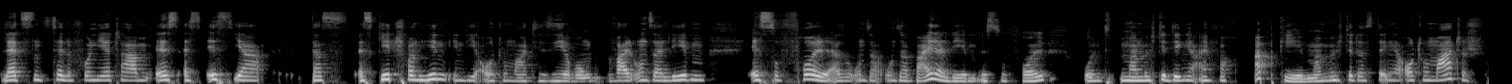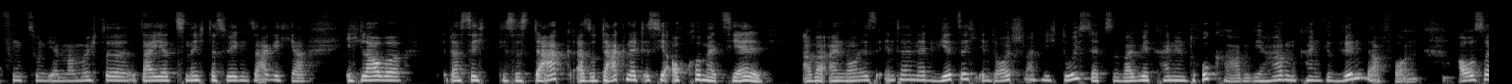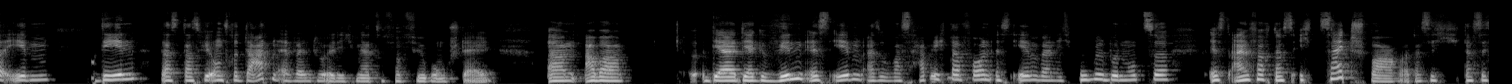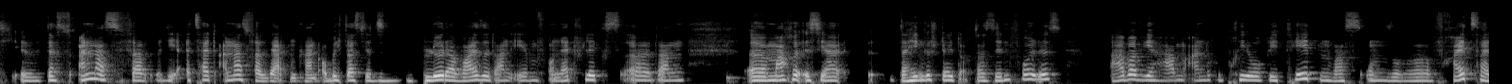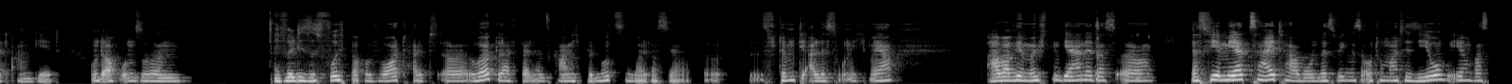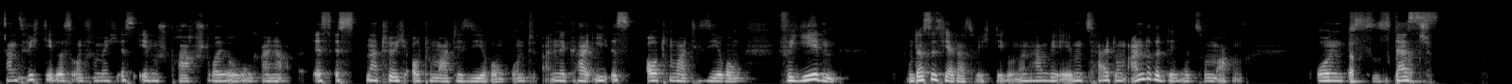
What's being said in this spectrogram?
letztens telefoniert haben, ist, es ist ja das, es geht schon hin in die Automatisierung, weil unser Leben ist so voll, also unser, unser beider Leben ist so voll und man möchte Dinge einfach abgeben, man möchte, dass Dinge automatisch funktionieren, man möchte da jetzt nicht, deswegen sage ich ja, ich glaube, dass sich dieses Dark, also Darknet ist ja auch kommerziell. Aber ein neues Internet wird sich in Deutschland nicht durchsetzen, weil wir keinen Druck haben. Wir haben keinen Gewinn davon, außer eben den, dass, dass wir unsere Daten eventuell nicht mehr zur Verfügung stellen. Ähm, aber der, der Gewinn ist eben, also was habe ich davon, ist eben, wenn ich Google benutze, ist einfach, dass ich Zeit spare, dass ich, dass ich äh, das anders, die Zeit anders verwerten kann. Ob ich das jetzt blöderweise dann eben von Netflix äh, dann äh, mache, ist ja dahingestellt, ob das sinnvoll ist. Aber wir haben andere Prioritäten, was unsere Freizeit angeht und auch unseren, ich will dieses furchtbare Wort halt äh, Work-Life-Balance gar nicht benutzen, weil das ja, äh, das stimmt ja alles so nicht mehr. Aber wir möchten gerne, dass, äh, dass wir mehr Zeit haben und deswegen ist Automatisierung eben was ganz Wichtiges und für mich ist eben Sprachsteuerung eine, es ist natürlich Automatisierung und eine KI ist Automatisierung für jeden. Und das ist ja das Wichtige. Und dann haben wir eben Zeit, um andere Dinge zu machen. Und Das ist das, Quatsch.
